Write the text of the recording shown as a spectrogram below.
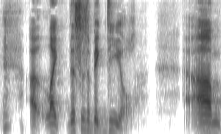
uh, like this is a big deal. Um,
